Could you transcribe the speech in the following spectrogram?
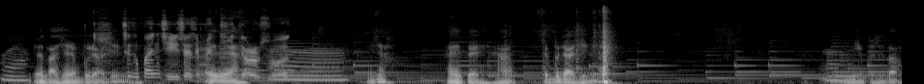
会啊。有哪些人不了解你？这个班级在这边提到说，等一下，哎，对，好，谁不了解你？嗯，你也不知道。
